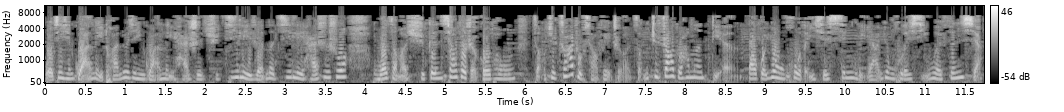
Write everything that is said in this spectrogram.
我进行管理，团队进行管理，还是去激励人的激励，还是说我怎么去跟消费者沟通，怎么去抓住消费者，怎么去抓住他们的点，包括用户的一些心理啊，用户的行为分析啊，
